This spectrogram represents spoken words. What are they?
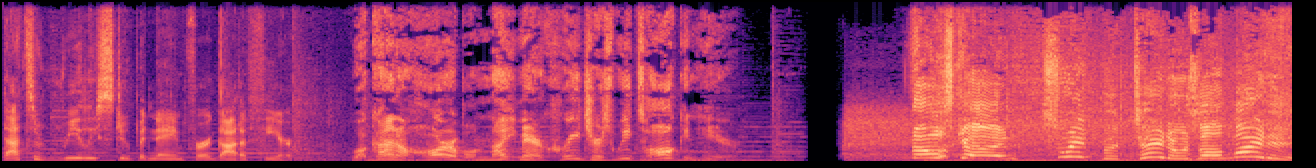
That's a really stupid name for a god of fear. What kind of horrible nightmare creatures we talking here? Those kind! Sweet potatoes almighty!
